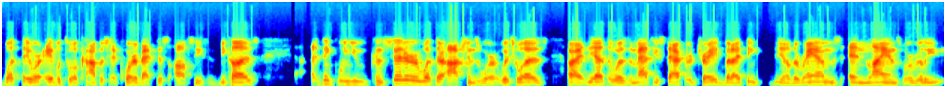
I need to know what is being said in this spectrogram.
what they were able to accomplish at quarterback this offseason because I think when you consider what their options were, which was all right, yeah, there was the Matthew Stafford trade, but I think you know the Rams and Lions were really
